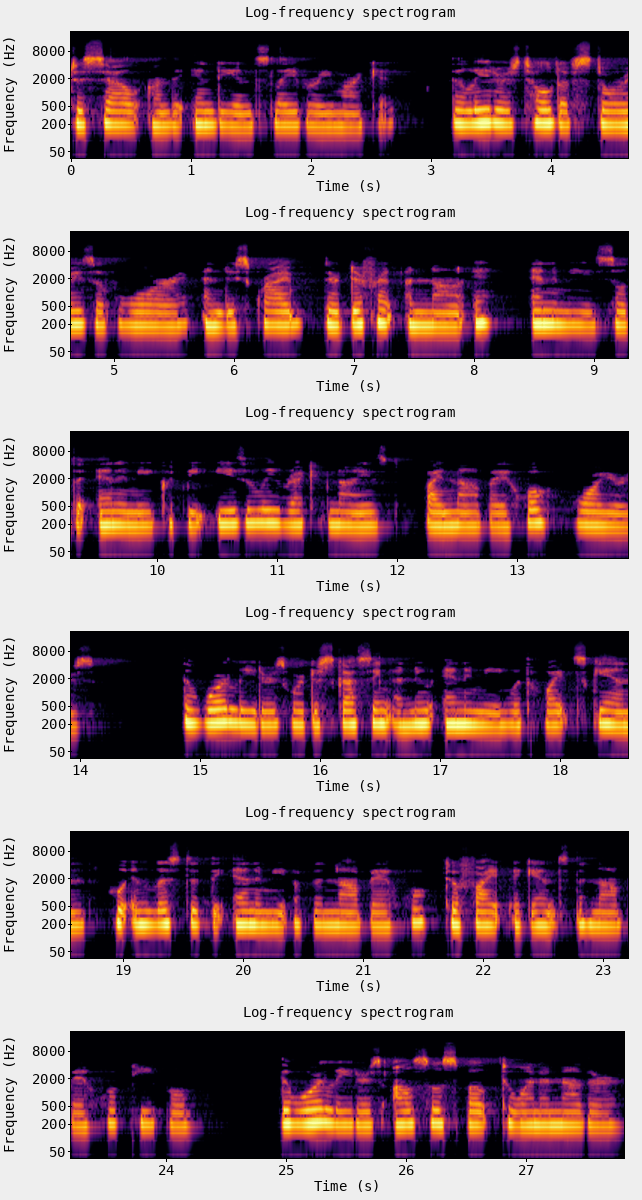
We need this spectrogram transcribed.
to sell on the Indian slavery market. The leaders told of stories of war and described their different Anae enemies so the enemy could be easily recognized by Naabeehó warriors. The war leaders were discussing a new enemy with white skin who enlisted the enemy of the Naabeehó to fight against the Naabeehó people. The war leaders also spoke to one another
